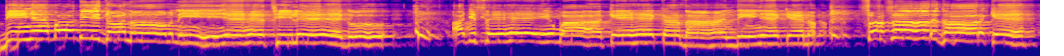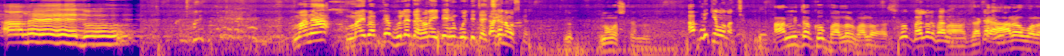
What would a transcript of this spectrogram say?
দিয়ে বদি জনম নিয়েছিলে গো। আজ সেই মাকে কাঁদান দিয়ে কেন? শ্বশুর ঘরকে আলে গো। মানে মাই বাপকে ভুলে দেখো না এটাই আমি বলতে চাইছি। নমস্কার। নমস্কার আপনি কেমন আছেন? আমি তো খুব ভালো ভালো আছি। খুব ভালো। ভালো যাকে আরও বড়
